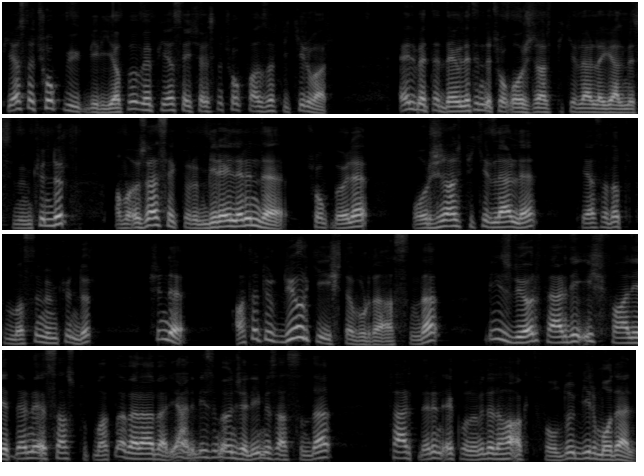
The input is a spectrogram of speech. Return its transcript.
Piyasa çok büyük bir yapı ve piyasa içerisinde çok fazla fikir var. Elbette devletin de çok orijinal fikirlerle gelmesi mümkündür. Ama özel sektörün, bireylerin de çok böyle orijinal fikirlerle piyasada tutunması mümkündür. Şimdi Atatürk diyor ki işte burada aslında biz diyor ferdi iş faaliyetlerini esas tutmakla beraber yani bizim önceliğimiz aslında fertlerin ekonomide daha aktif olduğu bir model.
